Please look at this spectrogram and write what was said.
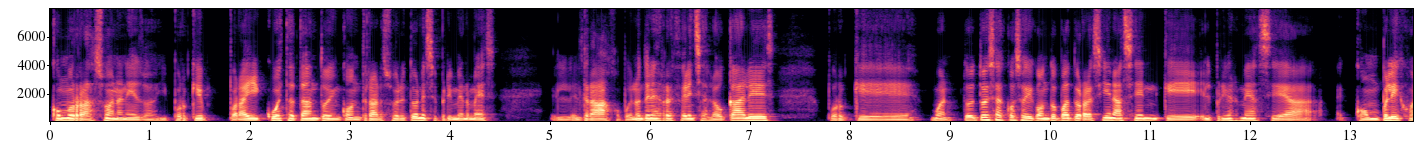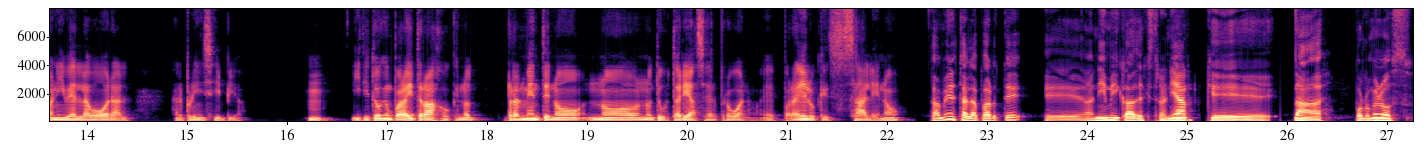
cómo razonan ellos y por qué por ahí cuesta tanto encontrar, sobre todo en ese primer mes, el, trabajo, porque no tenés referencias locales, porque, bueno, todas esas cosas que contó Pato recién hacen que el primer mes sea complejo a nivel laboral al principio. Hmm y te toquen por ahí trabajo que no realmente no, no, te gustaría hacer. Pero bueno, eh, por ahí es lo que sale, ¿no? También está la parte eh, anímica de extrañar, que nada, por lo menos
